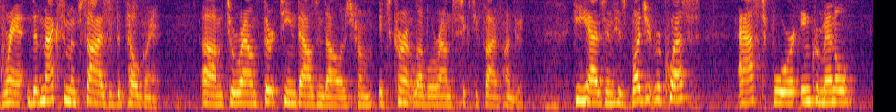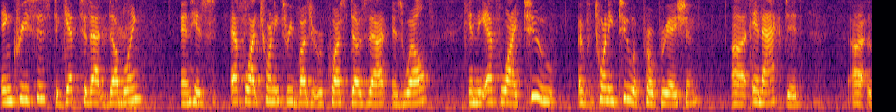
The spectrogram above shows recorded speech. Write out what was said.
grant, the maximum size of the Pell Grant um, to around $13,000 from its current level around 6,500. He has in his budget requests asked for incremental increases to get to that doubling, and his FY23 budget request does that as well. In the FY2 of 22 appropriation uh, enacted, uh,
